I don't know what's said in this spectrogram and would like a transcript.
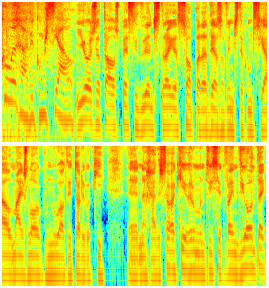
com a Rádio Comercial. E hoje a tal espécie de grande estreia só para 10 ouvintes da comercial, mais logo no auditório aqui eh, na rádio. Estava aqui a ver uma notícia que vem de ontem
